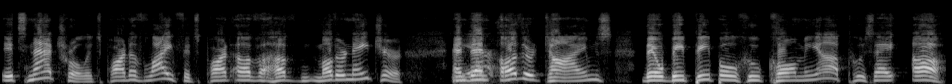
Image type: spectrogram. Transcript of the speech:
it's natural. It's part of life. It's part of, of Mother Nature. And Yes. then other times there'll be people who call me up who say, Oh,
